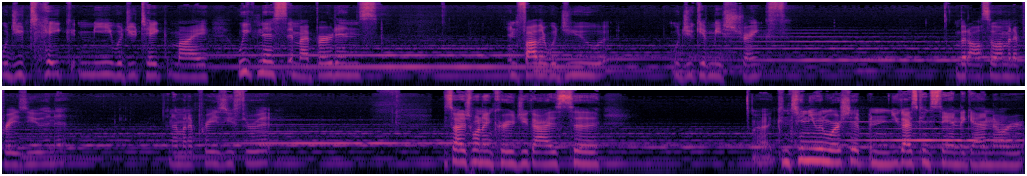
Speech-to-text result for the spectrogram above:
would you take me? Would you take my weakness and my burdens? And Father, would you, would you give me strength? But also, I'm going to praise you in it. And I'm going to praise you through it. So I just want to encourage you guys to uh, continue in worship, and you guys can stand again, or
